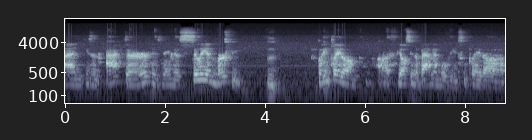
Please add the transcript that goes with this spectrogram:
and he's an actor. His name is Cillian Murphy. Mm. So he played um, uh, if y'all seen the Batman movies, he played uh,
